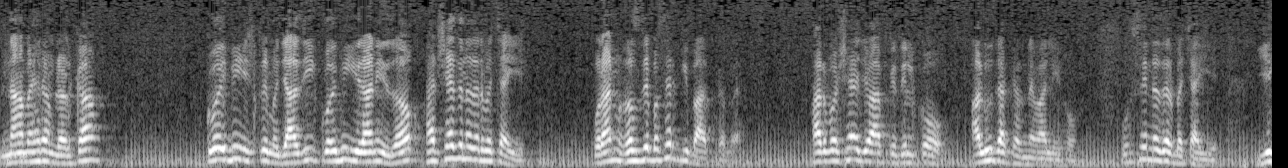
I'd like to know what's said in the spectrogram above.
نامحرم لڑکا، کوئی بھی عشق مجازی، کوئی بھی ایرانی ذوق، ہر شے سے نظر بچائیے۔ قرآن غزل بسر کی بات کر رہا ہے۔ ہر وہ شے جو آپ کے دل کو آلودہ کرنے والی ہو اس سے نظر بچائیے۔ یہ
